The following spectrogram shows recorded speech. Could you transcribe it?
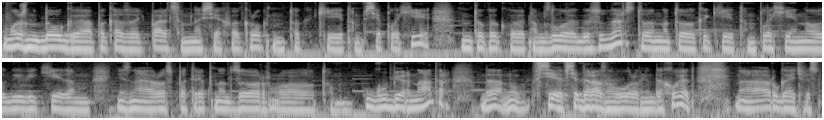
Можно долго показывать пальцем на всех вокруг, на то, какие там все плохие, на то, какое там злое государство, на то, какие там плохие налоговики, там, не знаю, Роспотребнадзор, там, губернатор, да, ну, все, все до разного уровня доходят а, ругательств.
